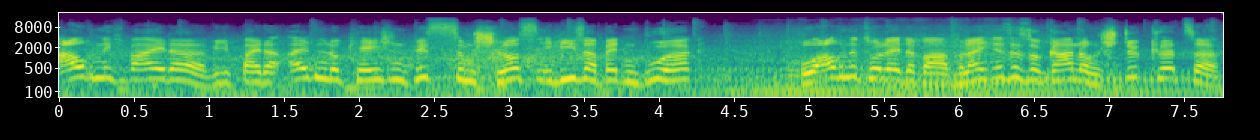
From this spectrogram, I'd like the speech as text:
auch nicht weiter wie bei der alten Location bis zum Schloss Elisabethenburg wo auch eine Toilette war. Vielleicht ist es sogar noch ein Stück kürzer.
